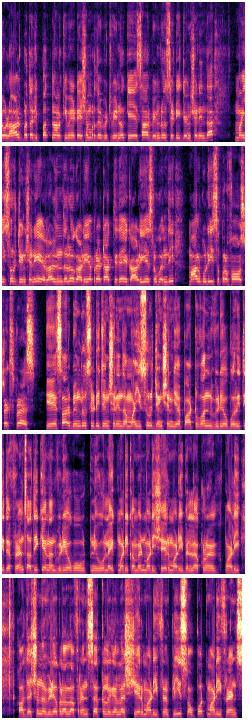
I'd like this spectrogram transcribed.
ಏಳು ಹಾಲ್ಟ್ ಬರ್ತದೆ ಇಪ್ಪತ್ನಾಲ್ಕು ಕಿಲೋಮೀಟರ್ ಬರ್ತದೆ between K S R Bengaluru city ಜಂಕ್ಷನಿಂದ ಮೈಸೂರು ಜಂಕ್ಷನ್ಗೆ ಎಲ್ಲರಿಂದಲೂ ಗಾಡಿ ಆಪ್ರೇಟ್ ಆಗ್ತಿದೆ. ಗಾಡಿ ಹೆಸರು ಬಂದು Malgudi super fast express. K S R Bengaluru city ಜಂಕ್ಷನಿಂದ ಮೈಸೂರು ಜಂಕ್ಷನ್ಗೆ ಪಾರ್ಟ್ ಒನ್ ವಿಡಿಯೋ ಬರೀತಿದೆ ಫ್ರೆಂಡ್ಸ್. ಅದಕ್ಕೆ ನಾನು ವಿಡಿಯೋಗೆ ಹೋಗ್ಬಿಟ್ಟು ನೀವು ಲೈಕ್ ಮಾಡಿ, ಕಮೆಂಟ್ ಮಾಡಿ, ಶೇರ್ ಮಾಡಿ ಬೆಲ್ಲ ಕ್ಲಿಕ್ ಮಾಡಿ. ಆದಷ್ಟು ನಾವು ವಿಡಿಯೋಗಳೆಲ್ಲ ಫ್ರೆಂಡ್ಸ್ ಸರ್ಕಲ್ಗೆಲ್ಲ ಶೇರ್ ಮಾಡಿ ಫ್ರೆಂಡ್, ಪ್ಲೀಸ್ ಸಪೋರ್ಟ್ ಮಾಡಿ ಫ್ರೆಂಡ್ಸ್.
